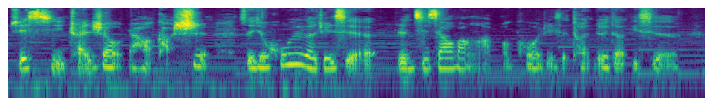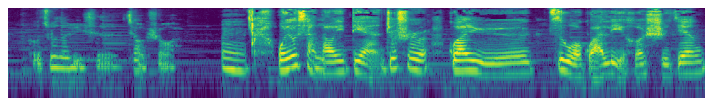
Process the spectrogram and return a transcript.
学习传授，然后考试，所以就忽略了这些人际交往啊，包括这些团队的一些合作的一些教授啊。嗯，我又想到一点，就是关于自我管理和时间。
